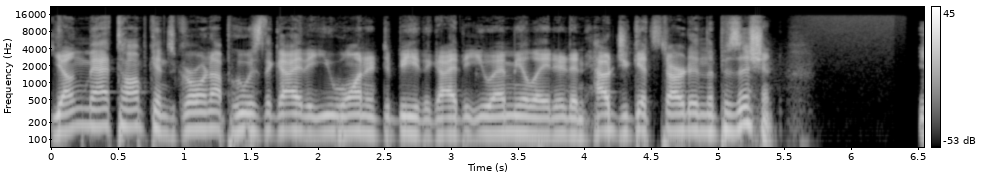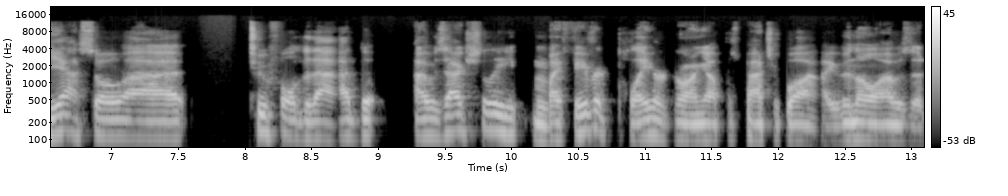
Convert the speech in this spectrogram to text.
young Matt Tomkins growing up, who was the guy that you wanted to be, the guy that you emulated, and how'd you get started in the position? Yeah, so uh, twofold to that. I was actually my favorite player growing up was Patrick Roy, even though I was a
